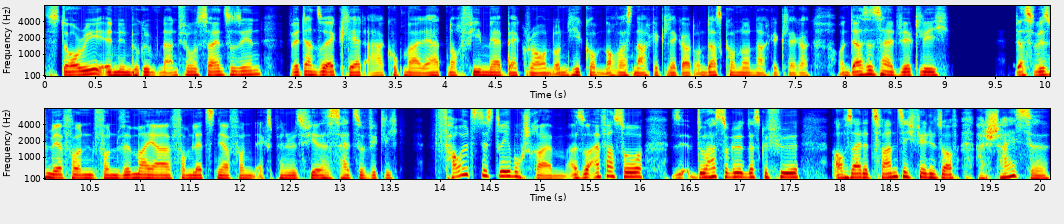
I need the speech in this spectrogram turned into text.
Story in den berühmten Anführungszeichen zu sehen, wird dann so erklärt, ah, guck mal, er hat noch viel mehr Background und hier kommt noch was nachgekleckert und das kommt noch nachgekleckert. Und das ist halt wirklich, das wissen wir von, von Wimmer ja vom letzten Jahr von Expendables 4, das ist halt so wirklich faulstes Drehbuchschreiben. Also einfach so, du hast so das Gefühl, auf Seite 20 fällt dir so auf, ah, scheiße,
